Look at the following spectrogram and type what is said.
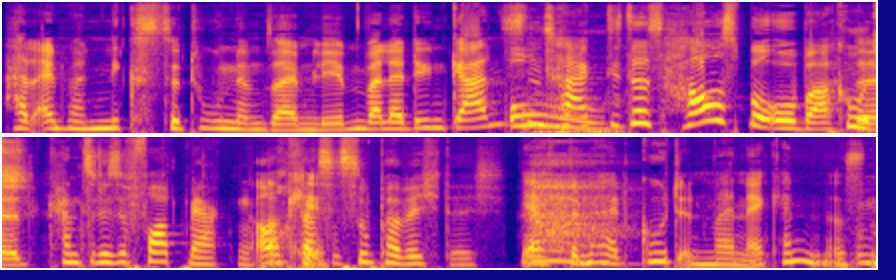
hat einfach nichts zu tun in seinem Leben, weil er den ganzen Oh. Tag dieses Haus beobachtet. Gut, kannst du dir sofort merken. Auch Okay. das ist super wichtig. Ja, ich bin halt gut in meinen Erkenntnissen.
